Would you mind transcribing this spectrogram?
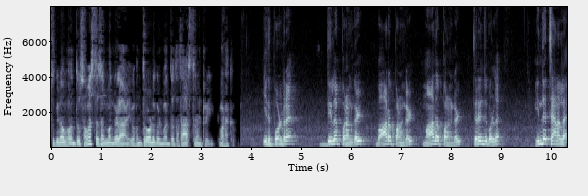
சுகினோ பவந்து சமஸ்த சன்மங்களாணி பவன் துரோணுகள் வந்து ததாஸ்து நன்றி. வணக்கம். இது போன்ற தில பலன்கள் வார பலன்கள் மாத பலன்கள் தெரிஞ்சு கொள்ள இந்த சேனலை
